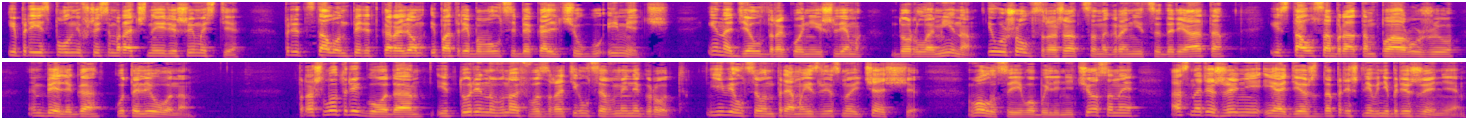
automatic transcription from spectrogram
и, преисполнившись мрачной решимости, предстал он перед королем и потребовал себе кольчугу и меч, и надел драконий шлем Дорламина и ушел сражаться на границе Дариата и стал собратом по оружию Белега Куталиона. Прошло три года, и Турин вновь возвратился в Менегрод. Явился он прямо из лесной чащи. Волосы его были нечесаны, а снаряжение и одежда пришли в небрежение.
